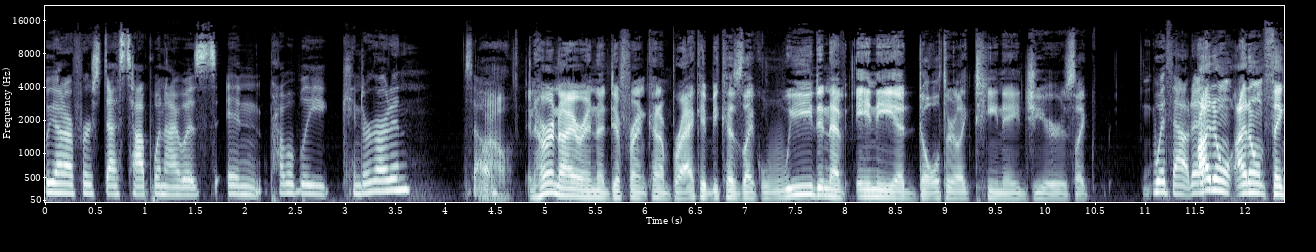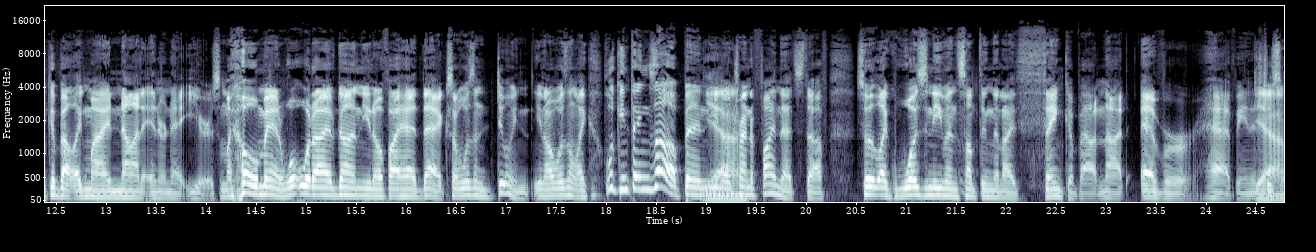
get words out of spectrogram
We got our first desktop when I was in probably kindergarten. So Wow. And her and I are in a different kind of bracket because like we didn't have any adult or like teenage years. Like without it, I don't I don't think about like my non-internet years. I'm like, "Oh man, what would I have done, you know, if I had that?" cuz I wasn't doing, you know, I wasn't like looking things up and you know trying to find that stuff. So it like wasn't even something that I think about not ever having. It's Yeah. just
